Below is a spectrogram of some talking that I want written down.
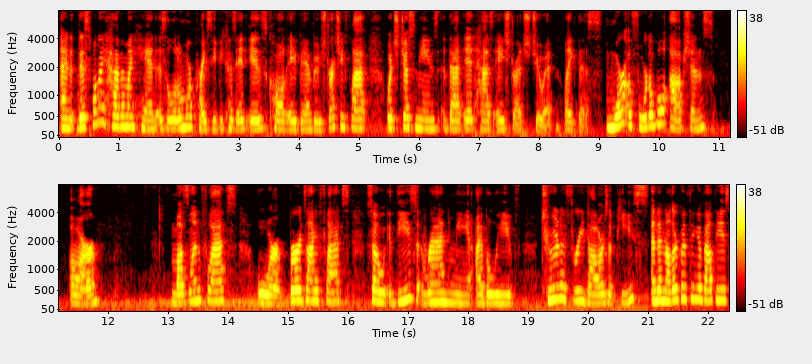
And this one I have in my hand is a little more pricey because it is called a bamboo stretchy flat, which just means that it has a stretch to it like this. More affordable options are muslin flats or bird's eye flats. So these ran me, I believe, two to three dollars a piece. And another good thing about these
